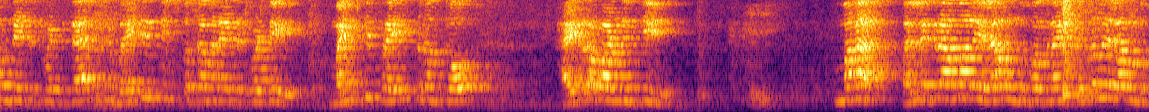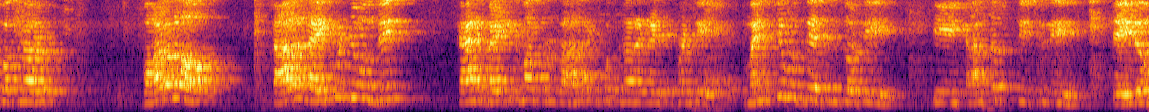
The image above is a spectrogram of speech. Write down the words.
ఉండేటటువంటి టాలెంట్ని బయటికి తీసుకొద్దామనేటటువంటి మంచి ప్రయత్నంతో హైదరాబాద్ నుంచి మన పల్లె గ్రామాలు ఎలా ఉండిపోతున్నాయి పిల్లలు ఎలా ఉండిపోతున్నారు వాళ్ళలో చాలా నైపుణ్యం ఉంది కానీ బయటికి మాత్రం రాలేకపోతున్నారు అనేటటువంటి మంచి ఉద్దేశంతో ఈ కాన్సెప్ట్ తీసుకుని చేయడం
